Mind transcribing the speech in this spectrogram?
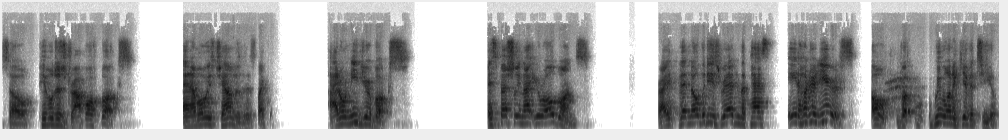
So people just drop off books. And I'm always challenged with this like, I don't need your books, especially not your old ones right? That nobody's read in the past 800 years. Oh, but we want to give it to you.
